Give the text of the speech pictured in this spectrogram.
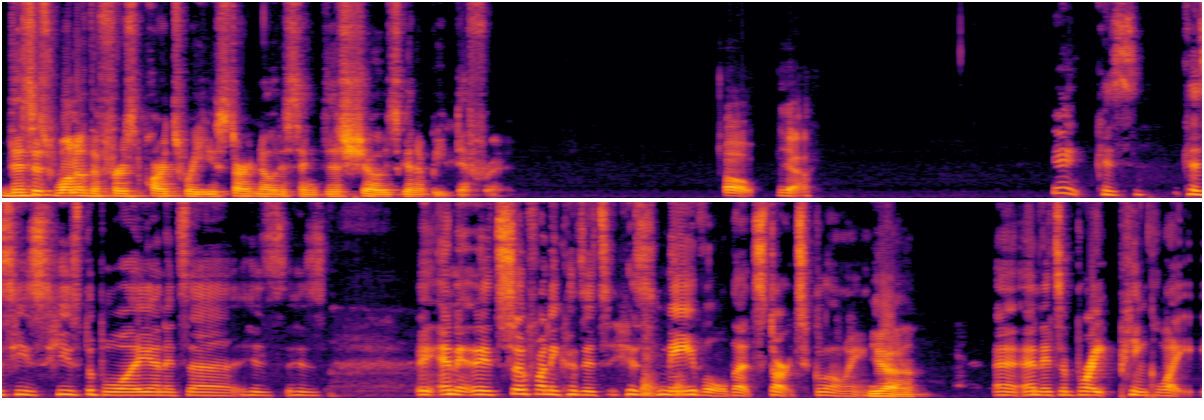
this is one of the first parts where you start noticing this show is going to be different. Oh yeah, Yeah, because he's he's the boy, and it's uh, his his, and it's so funny because it's his navel that starts glowing, Yeah. and, and it's a bright pink light.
